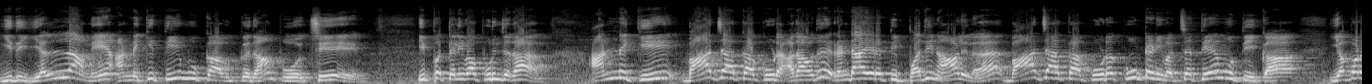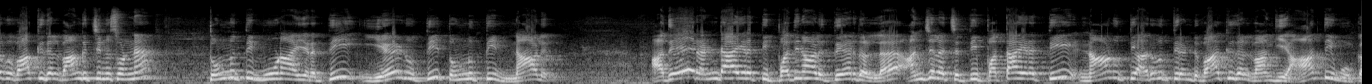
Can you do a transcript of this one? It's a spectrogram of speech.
இது எல்லாமே அன்னைக்கு திமுகவுக்கு தான் போச்சு. இப்ப தெளிவா புரிஞ்சதா? அன்னைக்கு பாஜக கூட அதாவது ரெண்டாயிரத்தி பதினாலுல பாஜக கூட கூட்டணி வச்ச தேமுதிக எவ்வளவு வாக்குகள் வாங்குச்சுன்னு சொன்ன? தொண்ணூத்தி மூணாயிரத்தி எழுநூத்தி தொண்ணூத்தி நாலு. அதே ரெண்டாயிரத்தி பதினாலு தேர்தலில் அஞ்சு லட்சத்தி பத்தாயிரத்தி நானூற்றி அறுபத்தி ரெண்டு வாக்குகள் வாங்கிய அதிமுக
